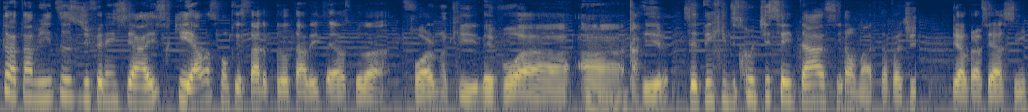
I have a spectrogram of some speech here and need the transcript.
tratamentos diferenciais que elas conquistaram pelo talento, elas pela forma que levou a, a carreira. Você tem que discutir, sentar assim, não, Marta, a partir de agora ser assim.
